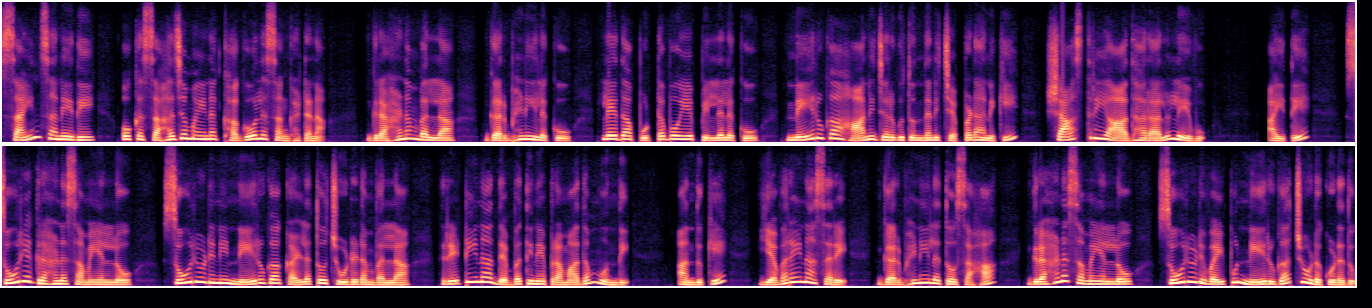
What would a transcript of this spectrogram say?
సైన్స్ అనేది ఒక సహజమైన ఖగోళ సంఘటన. గ్రహణం వల్ల గర్భిణీలకు లేదా పుట్టబోయే పిల్లలకు నేరుగా హాని జరుగుతుందని చెప్పడానికి శాస్త్రీయ ఆధారాలు లేవు. అయితే సూర్యగ్రహణ సమయంలో సూర్యుడిని నేరుగా కళ్ళతో చూడడం వల్ల రెటీనా దెబ్బతినే ప్రమాదం ఉంది. అందుకే ఎవరైనా సరే గర్భిణీలతో సహా గ్రహణ సమయంలో సూర్యుడివైపు నేరుగా చూడకూడదు.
